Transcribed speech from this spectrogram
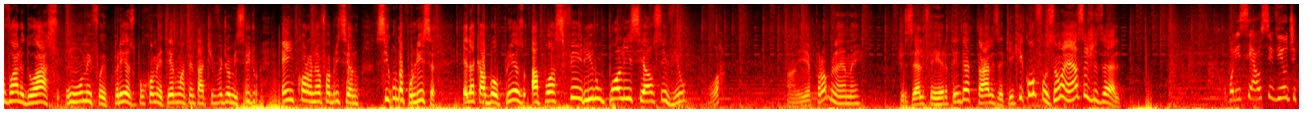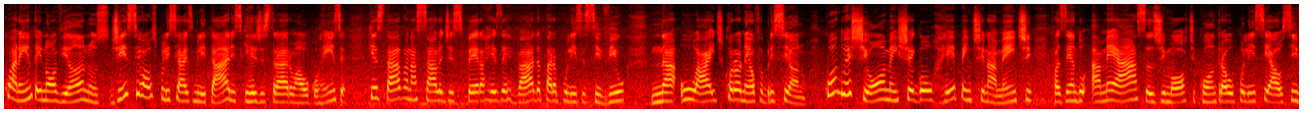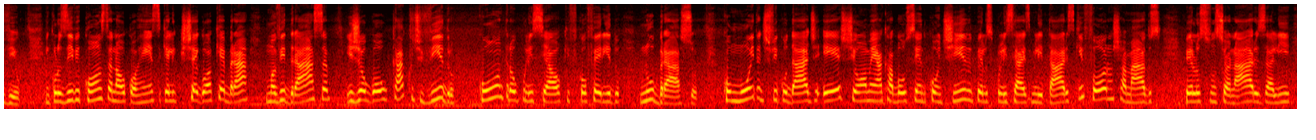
No Vale do Aço, um homem foi preso por cometer uma tentativa de homicídio em Coronel Fabriciano. Segundo a polícia, ele acabou preso após ferir um policial civil. Oh, aí é problema, hein? Gisele Ferreira tem detalhes aqui. Que confusão é essa, Gisele? O policial civil de 49 anos disse aos policiais militares que registraram a ocorrência que estava na sala de espera reservada para a Polícia Civil na UAI de Coronel Fabriciano. Quando este homem chegou repentinamente fazendo ameaças de morte contra o policial civil. Inclusive consta na ocorrência que ele chegou a quebrar uma vidraça e jogou o caco de vidro contra o policial que ficou ferido no braço. Com muita dificuldade, este homem acabou sendo contido pelos policiais militares que foram chamados pelos funcionários ali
